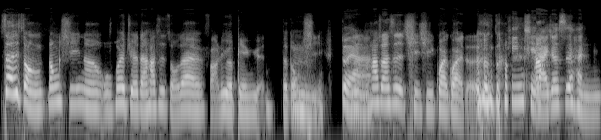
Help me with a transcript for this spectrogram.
这种东西呢，我会觉得它是走在法律的边缘的东西。嗯、对啊、嗯，它算是奇奇怪怪的，听起来就是很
